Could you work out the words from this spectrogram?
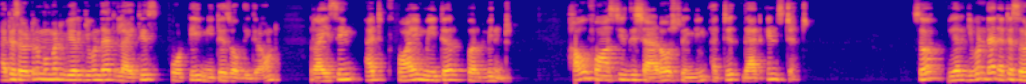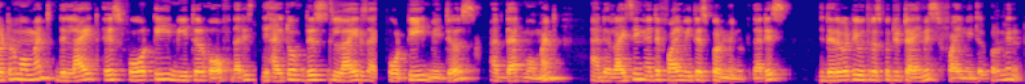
at a certain moment we are given that light is 40 meters off the ground rising at 5 meter per minute. How fast is the shadow shrinking at that instant so we are given that at a certain moment the light is 40 meter off that is the height of this light is at 40 meters at that moment and rising at a 5 meters per minute that is the derivative with respect to time is 5 meter per minute.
